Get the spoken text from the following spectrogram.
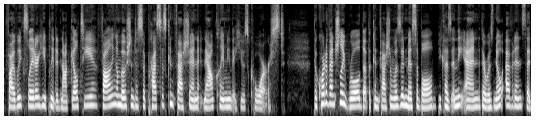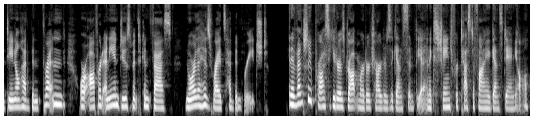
Five weeks later, he pleaded not guilty, filing a motion to suppress his confession, now claiming that he was coerced. The court eventually ruled that the confession was admissible because, in the end, there was no evidence that Daniel had been threatened or offered any inducement to confess, nor that his rights had been breached. And eventually, prosecutors dropped murder charges against Cynthia in exchange for testifying against Daniel.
